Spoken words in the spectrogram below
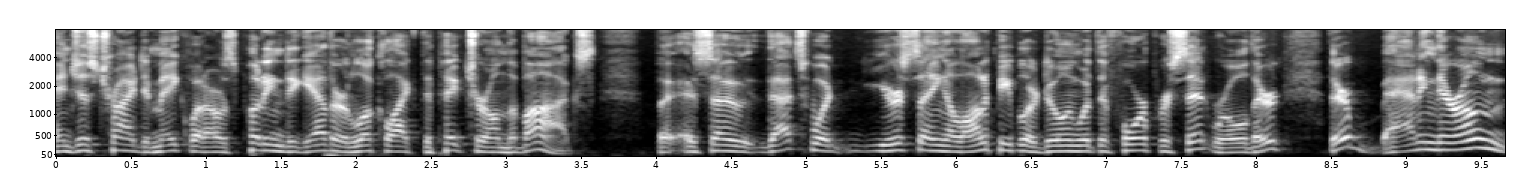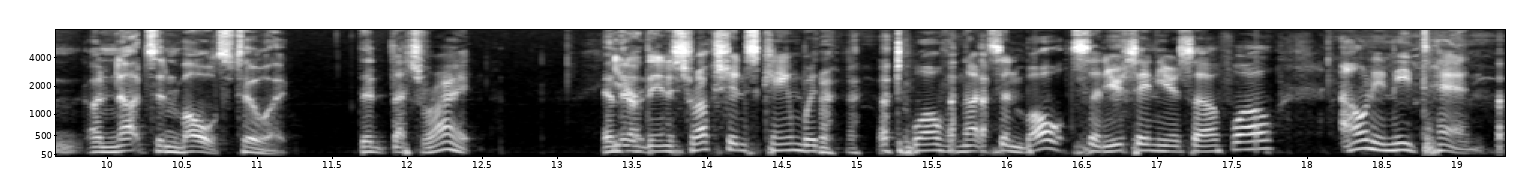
and just tried to make what I was putting together look like the picture on the box. But so that's what you're saying. A lot of people are doing with the four percent rule. They're they're adding their own uh, nuts and bolts to it. That That's right. and you know, the instructions came with 12 nuts and bolts, and you're saying to yourself, well, I only need 10.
